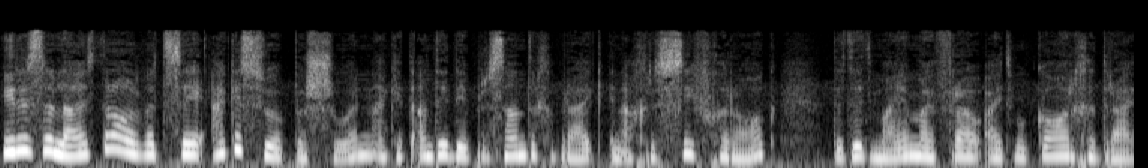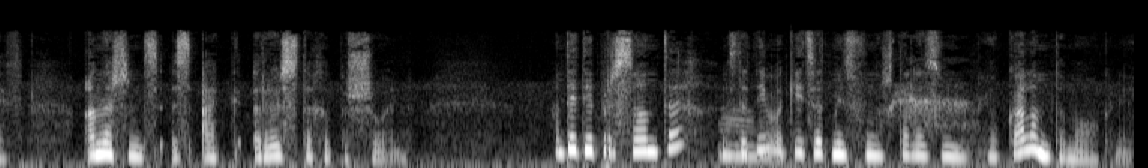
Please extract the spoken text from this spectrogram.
Hier is 'n luisteraar wat sê ek is so 'n persoon, ek het antidepressante gebruik en aggressief geraak. Dit het my en my vrou uitmekaar gedryf. Andersins is ek 'n rustige persoon. Antidepressante, is dit nie ook iets wat mens veronderstel is om jou kalm te maak nie?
